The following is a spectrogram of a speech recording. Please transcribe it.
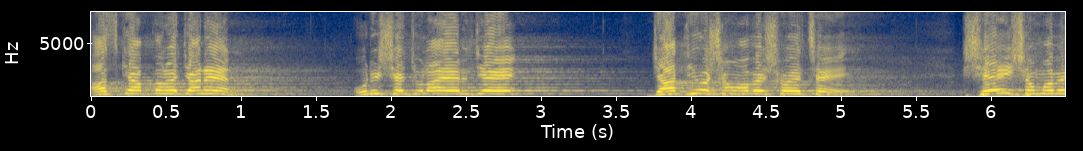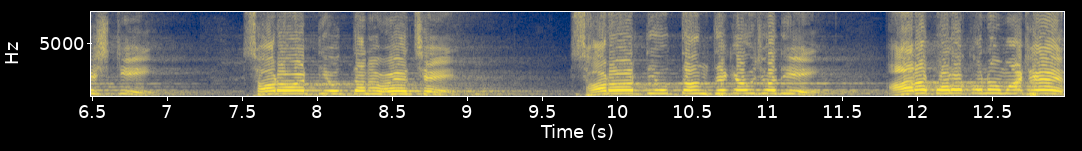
আজকে আপনারা জানেন, উনিশে জুলাইয়ের যে জাতীয় সমাবেশ হয়েছে, সেই সমাবেশটি সরোয়ার্দী উদ্যানে হয়েছে। সরোয়ার্দী উদ্যান থেকেও যদি আরও বড় কোনো মাঠের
